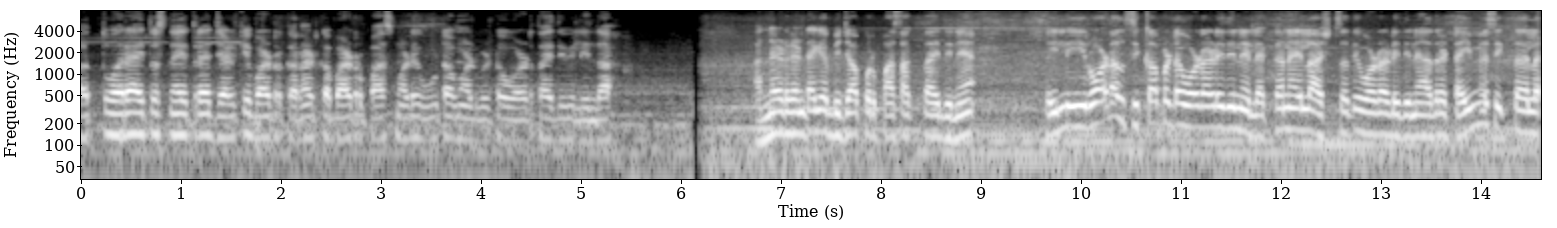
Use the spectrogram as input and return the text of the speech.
ಹತ್ತುವರೆ ಆಯಿತು ಸ್ನೇಹಿತರೆ, Jhalki border Karnataka border pass ಮಾಡಿ ಊಟ ಮಾಡಿಬಿಟ್ಟು ಹೊರಡ್ತಾ ಇದ್ದೀವಿ ಇಲ್ಲಿಂದ. ಹನ್ನೆರಡು ಗಂಟೆಗೆ ಬಿಜಾಪುರ ಪಾಸ್ ಆಗ್ತಾ ಇದ್ದೀನಿ. ಇಲ್ಲಿ ಈ ರೋಡಲ್ಲಿ ಸಿಕ್ಕಾಪಟ್ಟೆ ಓಡಾಡಿದ್ದೀನಿ. ಲೆಕ್ಕನೇ ಇಲ್ಲ, ಅಷ್ಟು ಸತಿ ಓಡಾಡಿದ್ದೀನಿ. ಆದರೆ ಟೈಮೇ ಸಿಗ್ತಾ ಇಲ್ಲ.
